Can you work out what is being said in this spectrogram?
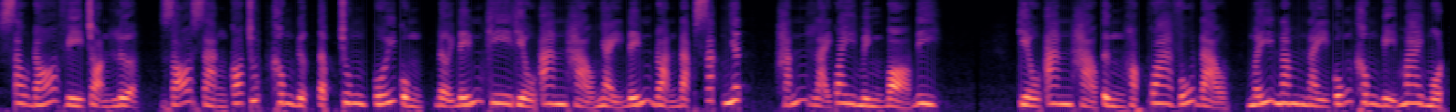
sau đó vì chọn lựa rõ ràng có chút không được tập trung cuối cùng, đợi đến khi Kiều An Hảo nhảy đến đoạn đặc sắc nhất, hắn lại quay mình bỏ đi. Kiều An Hảo từng học qua vũ đạo, mấy năm này cũng không bị mai một,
